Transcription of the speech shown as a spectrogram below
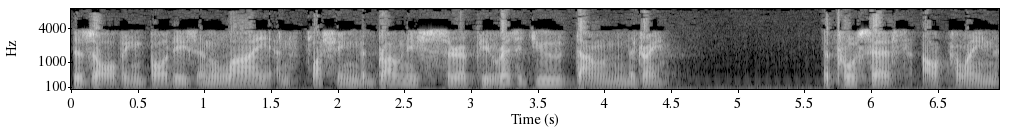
dissolving bodies in lye and flushing the brownish syrupy residue down the drain. The process, alkaline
